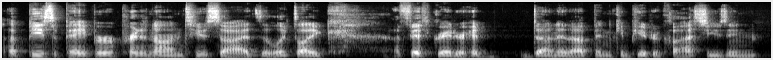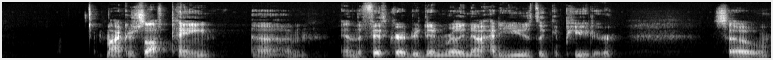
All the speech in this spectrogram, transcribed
a piece of paper printed on two sides that looked like a fifth grader had done it up in computer class using Microsoft Paint. Um, and the fifth grader didn't really know how to use the computer. So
